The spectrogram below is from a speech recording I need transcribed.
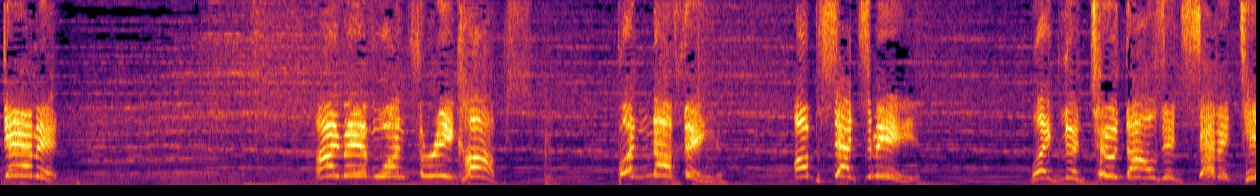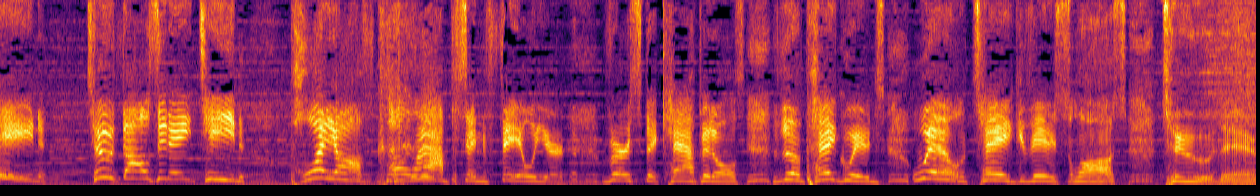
damn it! I may have won three cups, but nothing upsets me like the 2017 2018 playoff collapse and failure versus the Capitals. The Penguins will take this loss to their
